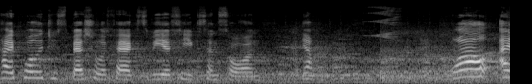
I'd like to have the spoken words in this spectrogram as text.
high quality special effects, VFX, and so on. Yeah. Well, I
